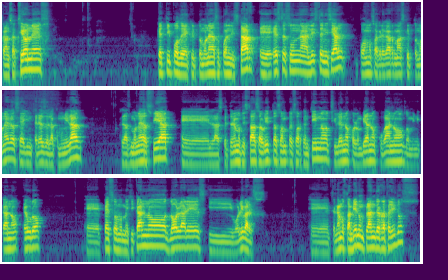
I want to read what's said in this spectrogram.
transacciones, qué tipo de criptomonedas se pueden listar. Eh, esta es una lista inicial. Podemos agregar más criptomonedas si hay interés de la comunidad. Las monedas fiat, eh, las que tenemos listadas ahorita son peso argentino, chileno, colombiano, cubano, dominicano, euro, eh, peso mexicano, dólares y bolívares. tenemos también un plan de referidos.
